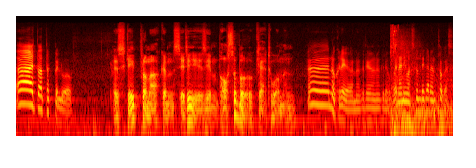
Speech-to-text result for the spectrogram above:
Ay, todo esto es peludo. Escape from Arkham City is impossible, Catwoman. Eh, no creo, no creo, no creo. Buena animación de cara en todo caso.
